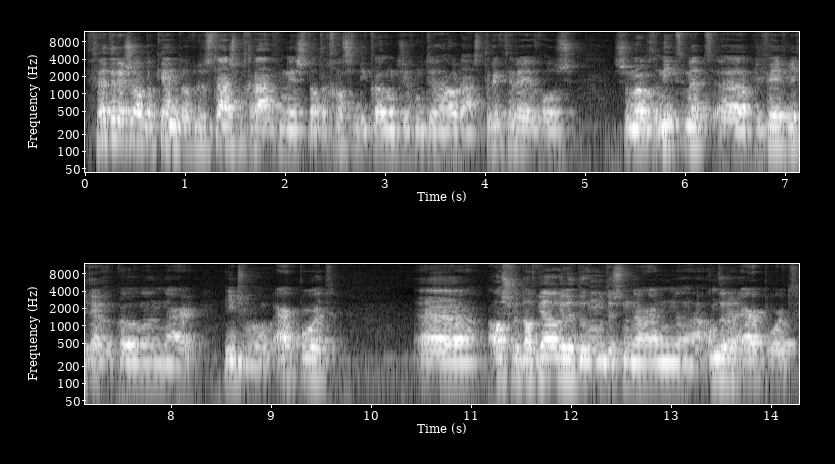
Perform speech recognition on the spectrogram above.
Verder is al bekend over de staatsbegrafenis dat de gasten die komen zich moeten houden aan strikte regels. Ze mogen niet met uh, privévliegtuigen komen naar Heathrow Airport. Als we dat wel willen doen, moeten ze naar een uh, andere airport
